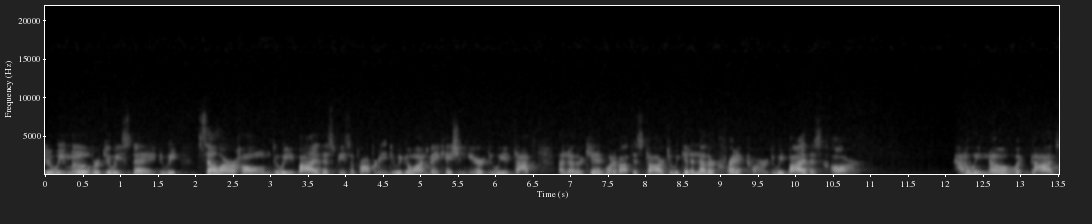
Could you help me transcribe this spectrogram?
Do we move or do we stay? Do we sell our home? Do we buy this piece of property? Do we go on vacation here? Do we adopt another kid? What about this dog? Do we get another credit card? Do we buy this car? How do we know what God's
